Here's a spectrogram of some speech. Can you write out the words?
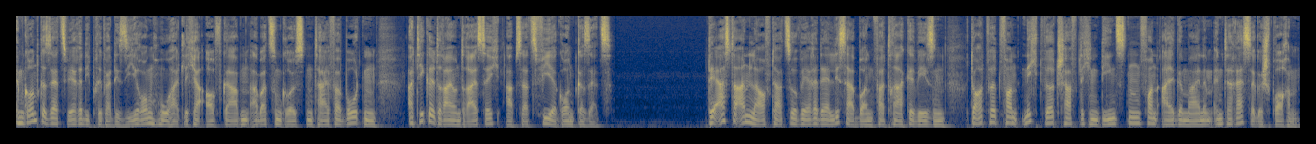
Im Grundgesetz wäre die Privatisierung hoheitlicher Aufgaben aber zum größten Teil verboten (Artikel 33 Absatz 4 Grundgesetz). Der erste Anlauf dazu wäre der Lissabon-Vertrag gewesen, dort wird von nichtwirtschaftlichen Diensten von allgemeinem Interesse gesprochen,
